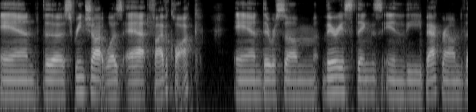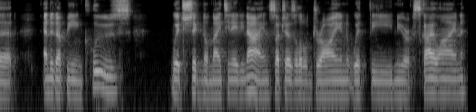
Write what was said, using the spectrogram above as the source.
and the screenshot was at 5 o'clock and there were some various things in the background that ended up being clues which signaled 1989, such as a little drawing with the New York skyline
